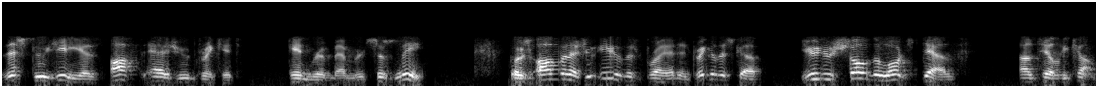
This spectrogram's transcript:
this do ye as oft as you drink it in remembrance of me. For as often as you eat of this bread and drink of this cup, you do show the Lord's death until he come.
